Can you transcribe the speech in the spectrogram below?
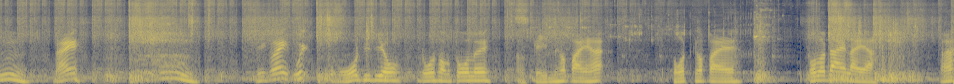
อืมไหน อืมอีกไหมอุ้ย โอ้โห ทีเดียว โดนสองตัวเลย เอากินเข้าไปฮะซดเข้าไปซดแล้วได้อะไรอะ ฮะ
